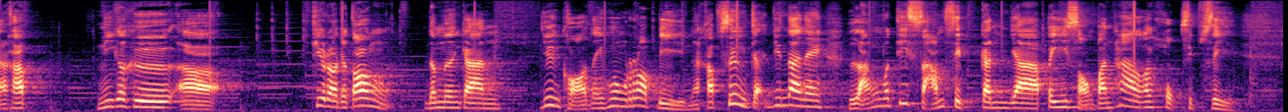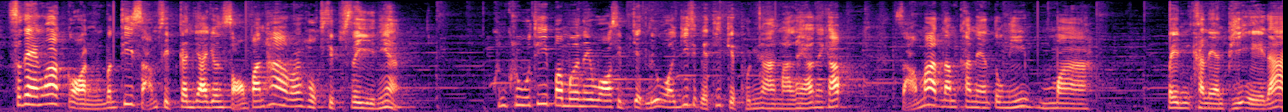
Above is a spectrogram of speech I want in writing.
นะครับ นี่ก็คืออที่เราจะต้องดำเนินการยื่นขอในห่วงรอบปีนะครับ ซึ่งจะยื่นได้ในหลังวันที่ 30 กันยาปี 2564 แสดงว่าก่อนวันที่ 30 กันยายน 2564 เนี่ย คุณครูที่ประเมินในว17 หรือว21 ที่เก็บผลงานมาแล้วนะครับ สามารถนำคะแนนตรงนี้มาเป็นคะแนน PA ได้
